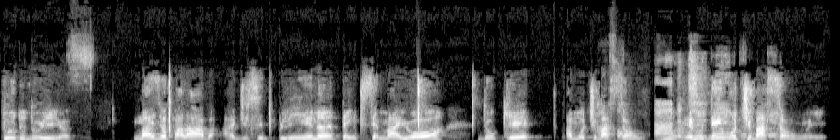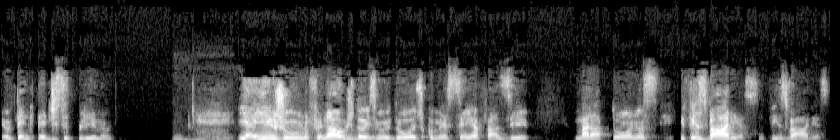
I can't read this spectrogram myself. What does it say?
tudo doía. Mas eu falava, a disciplina tem que ser maior do que a motivação. A eu não tenho né, motivação, eu tenho que ter disciplina. Uhum. E aí, Ju, no final de 2012, comecei a fazer maratonas e fiz várias, fiz várias.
